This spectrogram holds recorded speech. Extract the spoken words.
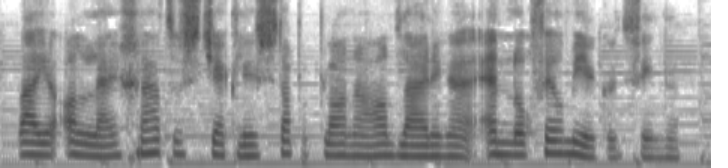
waar je allerlei gratis checklists, stappenplannen, handleidingen en nog veel meer kunt vinden.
